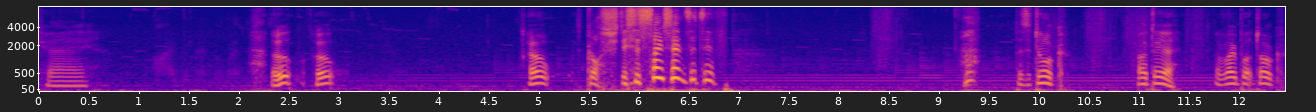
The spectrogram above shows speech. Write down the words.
Okay. Oh, oh. Oh, gosh, this is so sensitive. There's a dog. Oh dear, a robot dog.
